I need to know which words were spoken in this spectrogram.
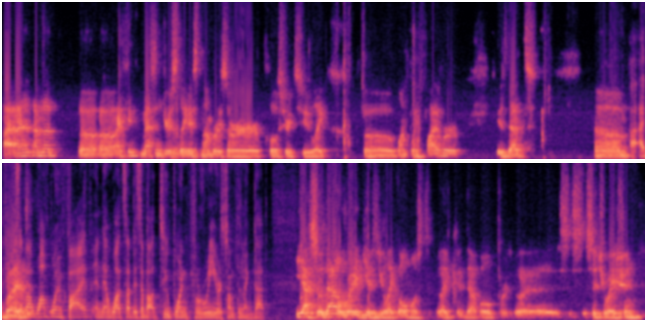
I, I I'm not. Uh, uh, I think Messenger's latest numbers are closer to like uh, 1.5, or is that? Um, I think but it's about 1.5, and then WhatsApp is about 2.3 or something like that. Yeah, so that already gives you like almost like a double per, uh, situation,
